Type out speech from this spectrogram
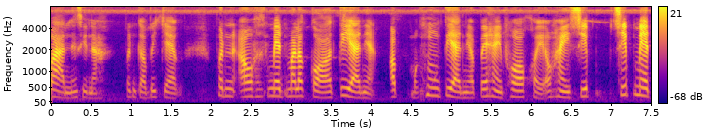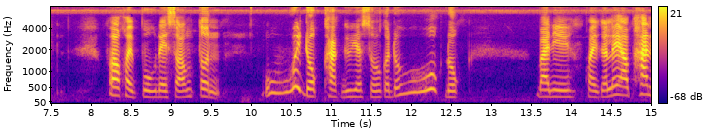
บ้านจังซี่นะเพิ่นก็ไปแจกเพิ่นเอาเม็ดมะละกอเตี้ยเนี่ยเอาบักฮุ่งเตี้ยเนี่ยไปให้พ่อข่อยเอาให้10 10เม็ด พ่อข่อยปลูกได้สองต้นอุ้ยดกคักอยู่ยะโสก็ดกดกบานี้ข่อยก็เลยเอาพัน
